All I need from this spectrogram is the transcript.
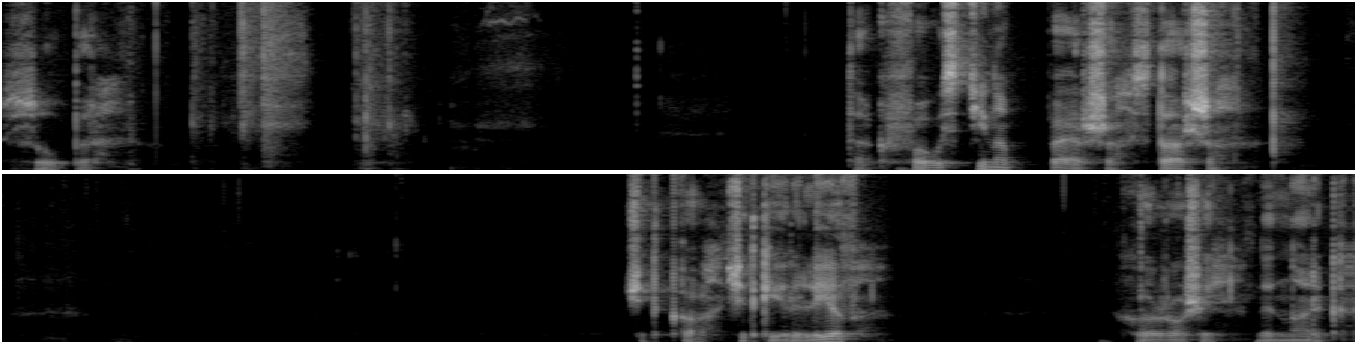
Супер. Так, Фаустіна перша, старша. Чітка, чіткий рельєф. Хороший динарик.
